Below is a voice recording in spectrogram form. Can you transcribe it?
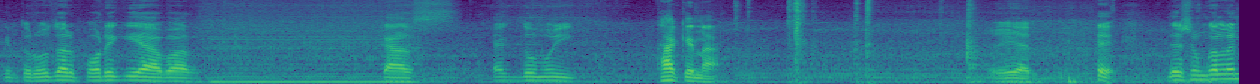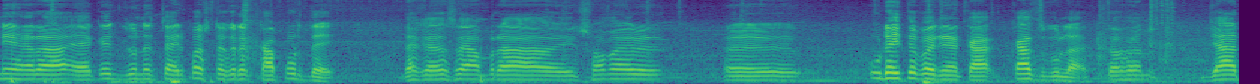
কিন্তু রোজার পরে গিয়ে আবার কাজ একদমই থাকে না। এই আর কি। দেশম কল্যাণী হেরা এক একজনের চার পাঁচটা করে কাপড় দেয়। দেখা যাচ্ছে আমরা এই সময়ের উঠাইতে পারি না কাজগুলা। তখন যার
